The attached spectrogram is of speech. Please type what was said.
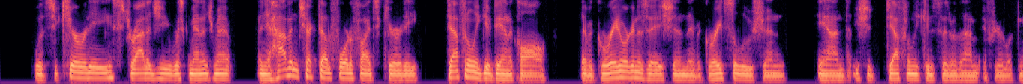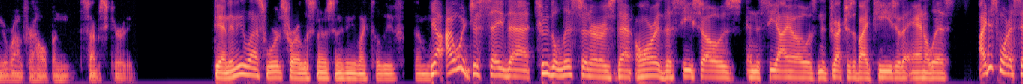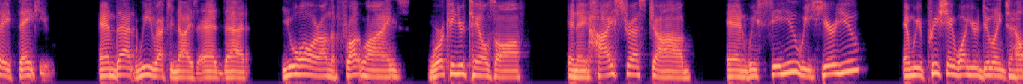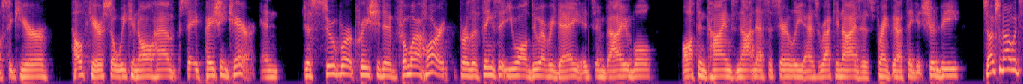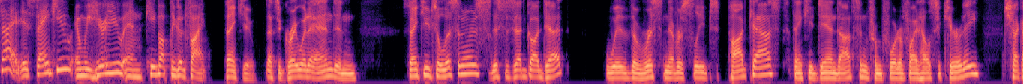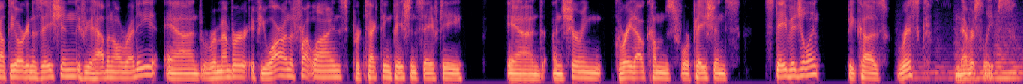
with security, strategy, risk management, and you haven't checked out Fortified Security, definitely give Dan a call. They have a great organization. They have a great solution. And you should definitely consider them if you're looking around for help in cybersecurity. Dan, any last words for our listeners? Anything you'd like to leave them with? Yeah, I would just say that to the listeners that are the CISOs and the CIOs and the directors of ITs or the analysts, I just want to say thank you. And that we recognize, Ed, that you all are on the front lines, working your tails off in a high stress job. And we see you, we hear you, and we appreciate what you're doing to help secure healthcare so we can all have safe patient care. And just super appreciative from my heart for the things that you all do every day. It's invaluable, oftentimes not necessarily as recognized as frankly I think it should be. So that's what I would say is thank you and we hear you and keep up the good fight. Thank you. That's a great way to end. And thank you to listeners. This is Ed Gaudet with the Risk Never Sleeps podcast. Thank you, Dan Dodson from Fortified Health Security. Check out the organization if you haven't already. And remember, if you are on the front lines protecting patient safety and ensuring great outcomes for patients, stay vigilant because risk never sleeps.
